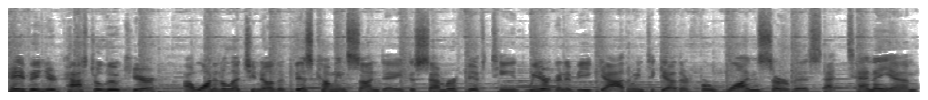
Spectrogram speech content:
Hey Vineyard, Pastor Luke here. I wanted to let you know that this coming Sunday, December 15th, we are going to be gathering together for one service at 10 a.m.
